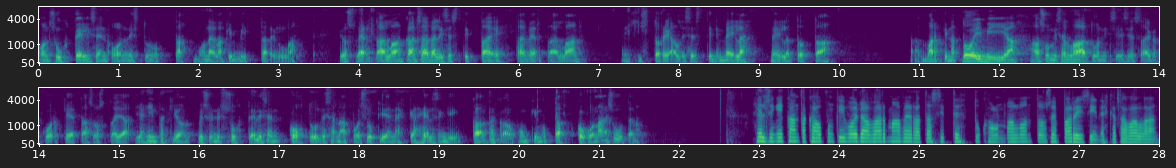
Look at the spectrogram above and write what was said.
on suhteellisen onnistunutta monellakin mittarilla, jos vertaillaan kansainvälisesti tai, tai vertaillaan historiallisesti, niin meillä, meillä tota, markkina toimii ja asumisen laatu on itse asiassa aika korkeatasosta ja, ja hintakin on pysynyt suhteellisen kohtuullisena, pois lukien ehkä Helsingin kantakaupunki, mutta kokonaisuutena. Helsingin kantakaupunki voidaan varmaan verrata sitten Tukholmaan, Lontooseen, Pariisiin ehkä tavallaan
